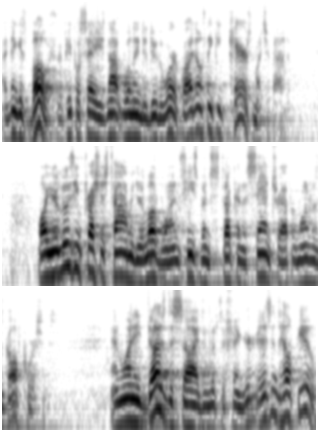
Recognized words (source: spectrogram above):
I think it's both. People say he's not willing to do the work. Well, I don't think he cares much about it. While you're losing precious time with your loved ones, he's been stuck in a sand trap in one of his golf courses. And when he does decide to lift a finger, it isn't to help you.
